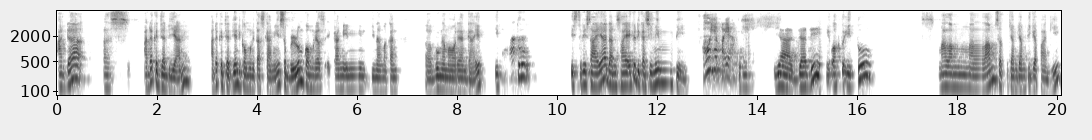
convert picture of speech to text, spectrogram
ada uh, ada kejadian ada kejadian di komunitas kami sebelum komunitas kami ini dinamakan Bunga Mawar yang Gaib, itu istri saya dan saya itu dikasih mimpi. Oh ya Pak ya. Ya, jadi waktu itu malam-malam jam-jam 3 pagi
